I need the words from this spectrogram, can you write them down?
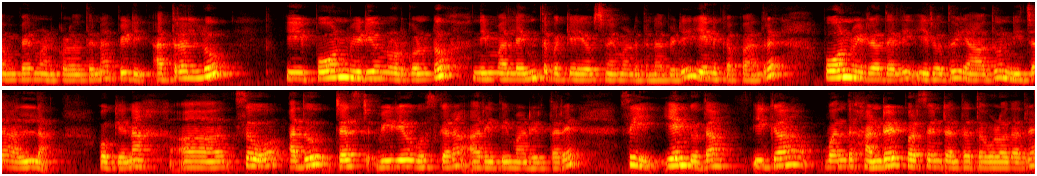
ಕಂಪೇರ್ ಮಾಡ್ಕೊಳ್ಳೋದನ್ನು ಬಿಡಿ. ಅದರಲ್ಲೂ ಈ ಫೋನ್ ವಿಡಿಯೋ ನೋಡಿಕೊಂಡು ನಿಮ್ಮ ಲೆಂತ್ ಬಗ್ಗೆ ಯೋಚನೆ ಮಾಡೋದನ್ನು ಬಿಡಿ. ಏನಕ್ಕಪ್ಪ ಅಂದರೆ ಫೋನ್ ವಿಡಿಯೋದಲ್ಲಿ ಇರೋದು ಯಾವುದು ನಿಜ ಅಲ್ಲ. ಓಕೆನಾ? ಸೊ ಅದು ಜಸ್ಟ್ ವಿಡಿಯೋಗೋಸ್ಕರ ಆ ರೀತಿ ಮಾಡಿರ್ತಾರೆ. ಸಿ ಏನು ಗೊತ್ತಾ? ಈಗ ಒಂದು ಹಂಡ್ರೆಡ್ ಪರ್ಸೆಂಟ್ ಅಂತ ತಗೊಳ್ಳೋದಾದರೆ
